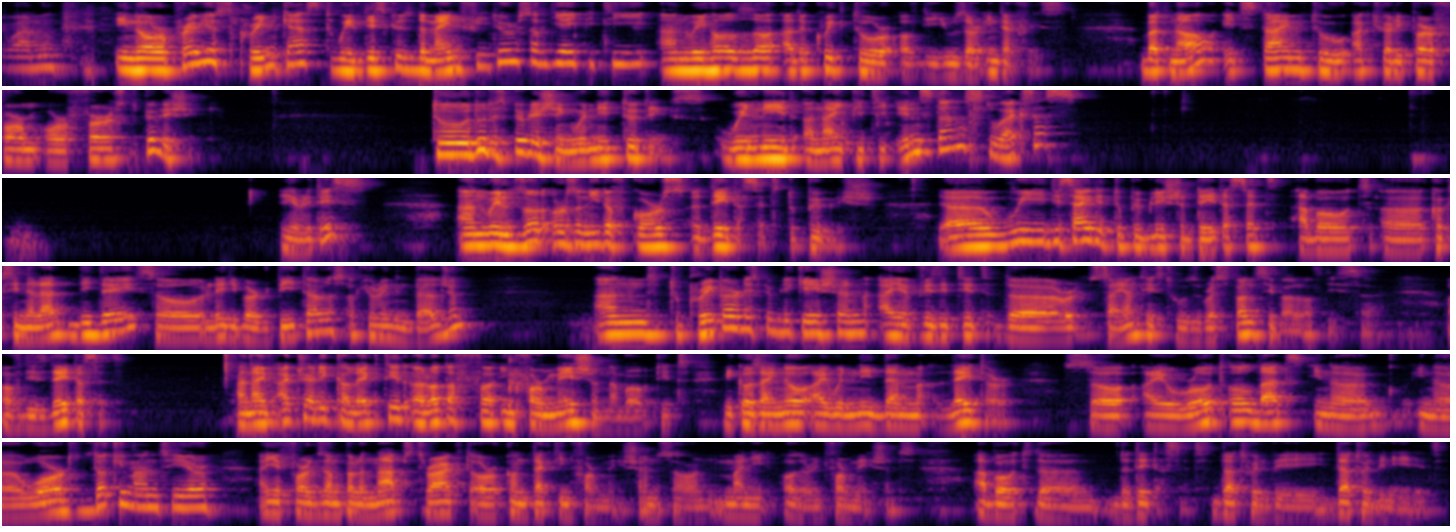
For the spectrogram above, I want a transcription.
everyone. In our previous screencast, we've discussed the main features of the IPT and we also had a quick tour of the user interface. But now it's time to actually perform our first publishing. To do this publishing, we'll need two things. We'll need an IPT instance to access. Here it is. And we'll also need, of course, a dataset to publish. Uh, we decided to publish a dataset about uh, Coccinellidae, so ladybird beetles occurring in Belgium. And to prepare this publication, I have visited the scientist who's responsible of this uh, of this dataset. And I've actually collected a lot of uh, information about it because I know I will need them later. So I wrote all that in a in a Word document here for example, an abstract or contact information or many other informations about the, the dataset that will be, that will be needed.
